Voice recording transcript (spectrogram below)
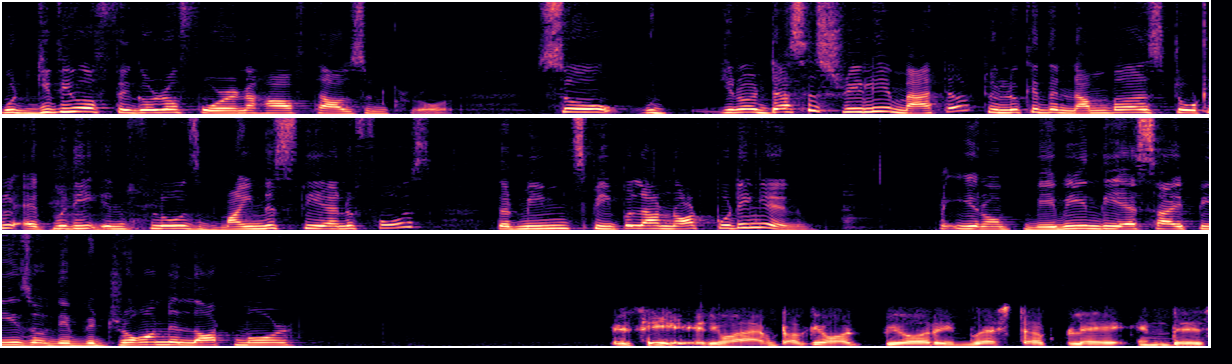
would give you a figure of 4,500 crore. So you know, does this really matter to look at the numbers, total equity inflows minus the NFOs? That means people are not putting in, you know, maybe in the SIPs or they've withdrawn a lot more. You see, anyway, I'm talking about pure investor play in this.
